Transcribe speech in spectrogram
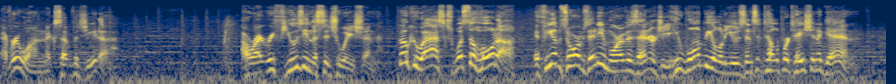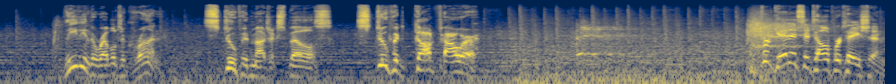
Everyone except Vegeta. Outright refusing the situation. Goku asks what's the holdup? If he absorbs any more of his energy, he won't be able to use instant teleportation again leaving the rebel to grunt. Stupid magic spells. Stupid god power. Forget instant teleportation.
